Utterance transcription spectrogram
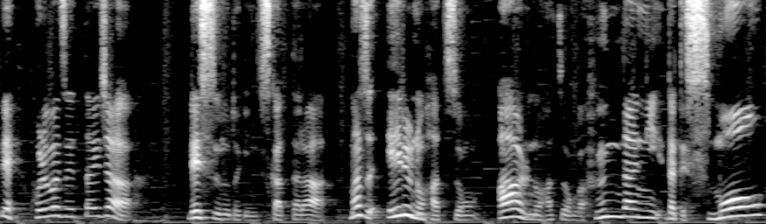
で、これは絶対じゃあ、レッスンの時に使ったら、まず L の発音、R の発音がふんだんに、だって small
